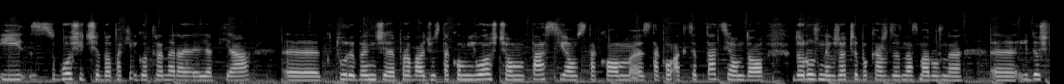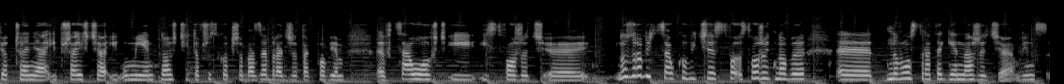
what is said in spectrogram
i zgłosić się do takiego trenera jak ja, e, który będzie prowadził z taką miłością, pasją, z taką, z taką akceptacją do, do różnych rzeczy, bo każdy z nas ma różne e, i doświadczenia, i przejścia, i umiejętności. To wszystko trzeba zebrać, że tak powiem, e, w całość i, i stworzyć, no zrobić całkowicie, stwo- stworzyć nowy, nową strategię na życie. Więc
